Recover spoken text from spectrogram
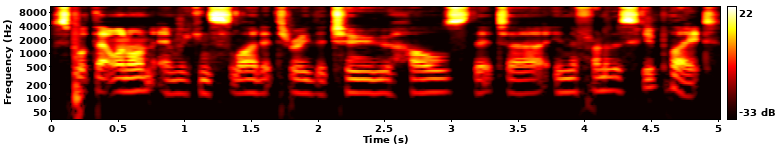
just put that one on and we can slide it through the two holes that are in the front of the skid plate.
